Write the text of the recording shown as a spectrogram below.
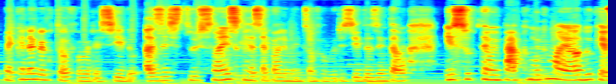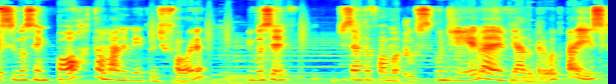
o pequeno agricultor favorecido, as instituições que recebem alimentos são favorecidas, então isso tem um impacto muito maior do que se você importa um alimento de fora e você de certa forma, o, o dinheiro é enviado para outro país,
